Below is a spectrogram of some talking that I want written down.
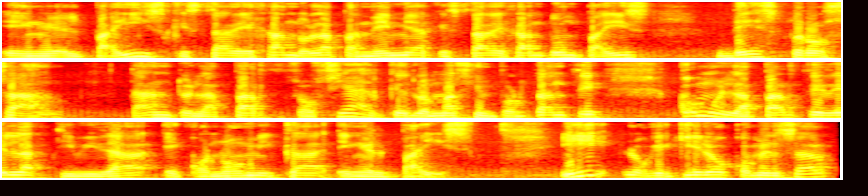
en el país que está dejando la pandemia, que está dejando un país destrozado tanto en la parte social, que es lo más importante, como en la parte de la actividad económica en el país. Y lo que quiero comenzar,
